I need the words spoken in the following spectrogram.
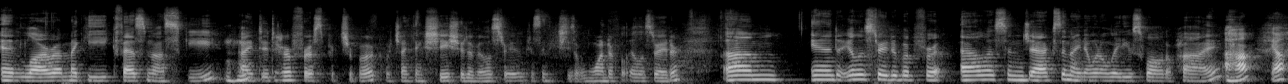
and Laura McGee Kvasnosky. I did her first picture book, which I think she should have illustrated because I think she's a wonderful illustrator. Um, and I illustrated a book for Alison Jackson. I know an old lady who swallowed a pie. Uh huh. Yeah.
